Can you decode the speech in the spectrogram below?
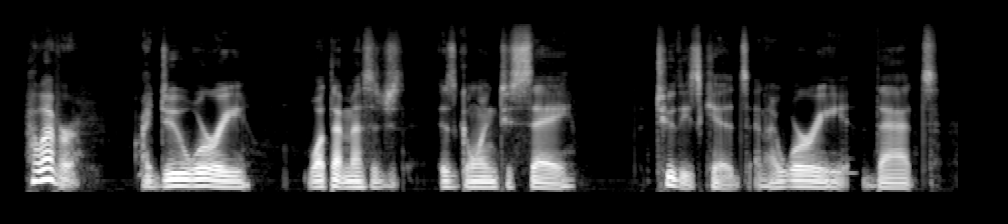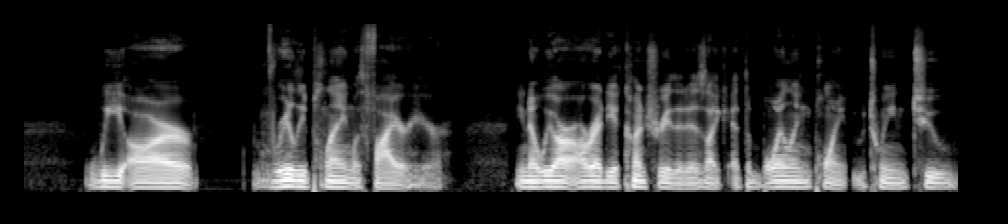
However, I do worry what that message is going to say to these kids. And I worry that we are really playing with fire here. You know, we are already a country that is like at the boiling point between two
